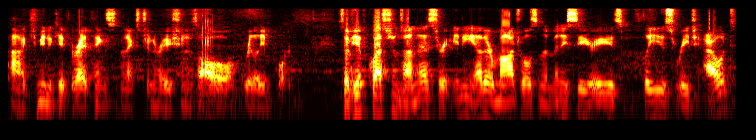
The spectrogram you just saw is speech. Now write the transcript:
uh, communicate the right things to the next generation is all really important. So if you have questions on this or any other modules in the mini series, please reach out.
